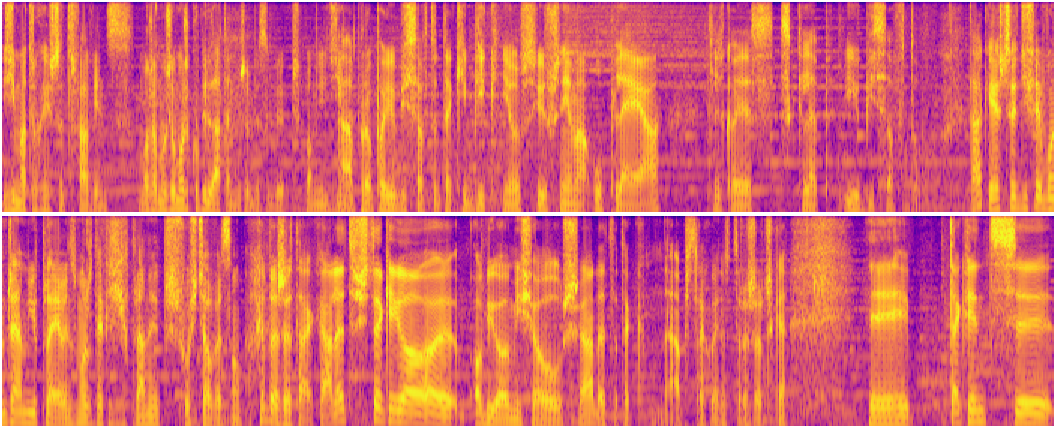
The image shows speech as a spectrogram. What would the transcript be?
Zima trochę jeszcze trwa, więc może, może, może kupię latem, żeby sobie przypomnieć zimę. A propos Ubisoftu, taki big news, już nie ma Uplaya, tylko jest sklep Ubisoftu. Tak? Ja jeszcze dzisiaj włączałem Uplay, więc może to jakieś ich plany przyszłościowe są. Chyba, że tak, ale coś takiego e, obiło mi się o uszy, ale to tak abstrahując troszeczkę. Yy, tak więc, y,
